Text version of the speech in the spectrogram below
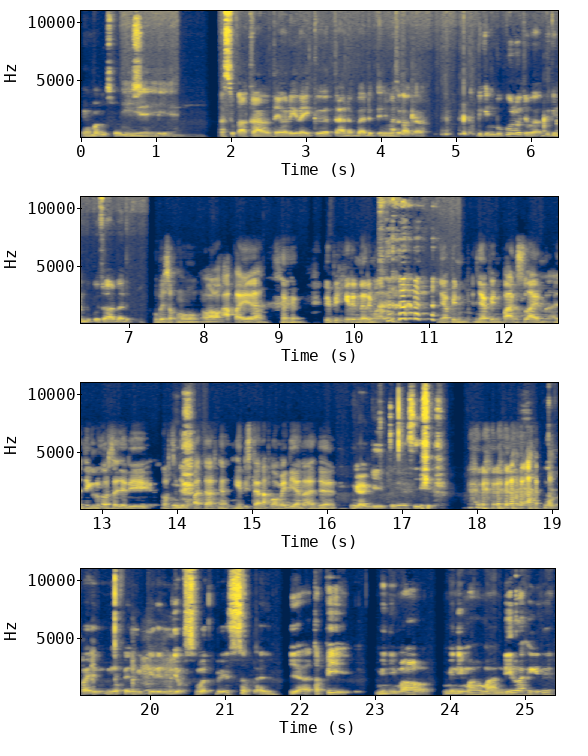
yang bagus-bagus. Iya, iya. Masuk akal teori Reike terhadap badut ini masuk akal. Bikin buku lo coba, bikin buku soal badut. Aku besok mau ngelawak apa ya? Dipikirin dari malam. nyiapin nyiapin punchline anjing lu gak usah jadi gak usah jadi pacarnya anjing di stand up komedian aja Nggak gitu ya sih. ngapain ngapain mikirin jokes buat besok aja. Ya tapi minimal minimal mandi lah gitu ya.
